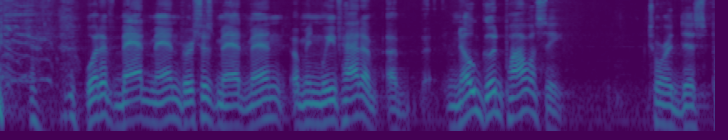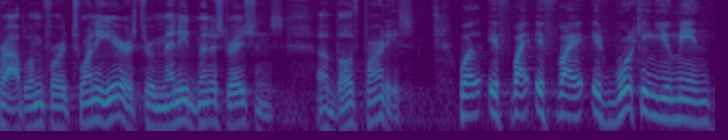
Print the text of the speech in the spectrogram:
what if madman versus madman? I mean, we've had a, a no good policy toward this problem for 20 years through many administrations of both parties. Well, if by, if by it working you mean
